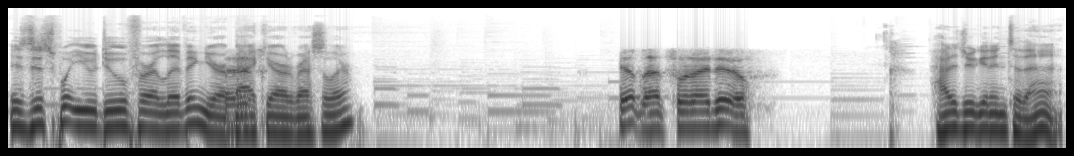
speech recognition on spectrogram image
Is this what you do for a living? You're a That is- backyard wrestler. Yep, that's what I do. How did you get into that?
